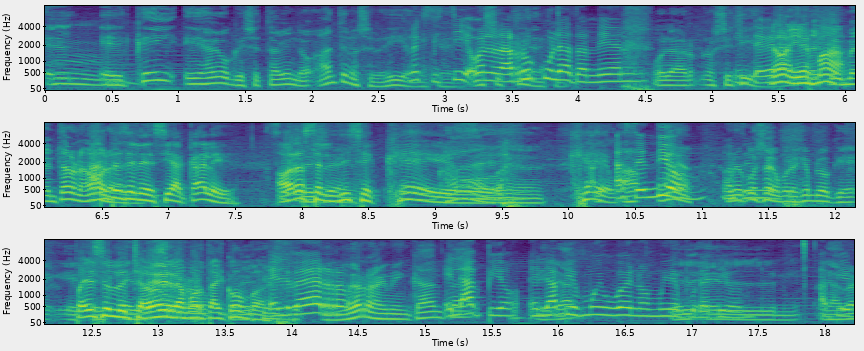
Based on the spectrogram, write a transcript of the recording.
el, Mm. el kale es algo que se está viendo. Antes no se veía. No kale, existía. Bueno, la existía rúcula kale. también. O la, no existía. Integral. No, y es más, inventaron ahora. antes se le decía Cale, ahora se le dice Kale. Kale. Kale. Kale. Ah, Ascendió, Una, una ascendió. cosa que, por ejemplo, que. el- Parece un el luchador de la Mortal Kombat. El berro. El berro a mí me encanta. El apio. El El apio es muy bueno, muy el- depurativo. el- la, Apio la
